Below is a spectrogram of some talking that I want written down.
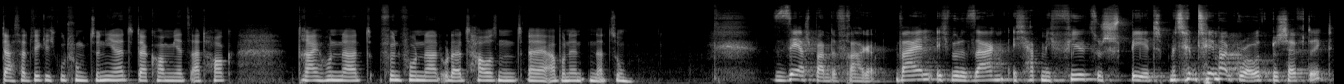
das hat wirklich gut funktioniert, da kommen jetzt ad hoc 300, 500 oder 1000 äh, Abonnenten dazu? Sehr spannende Frage, weil ich würde sagen, ich habe mich viel zu spät mit dem Thema Growth beschäftigt.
